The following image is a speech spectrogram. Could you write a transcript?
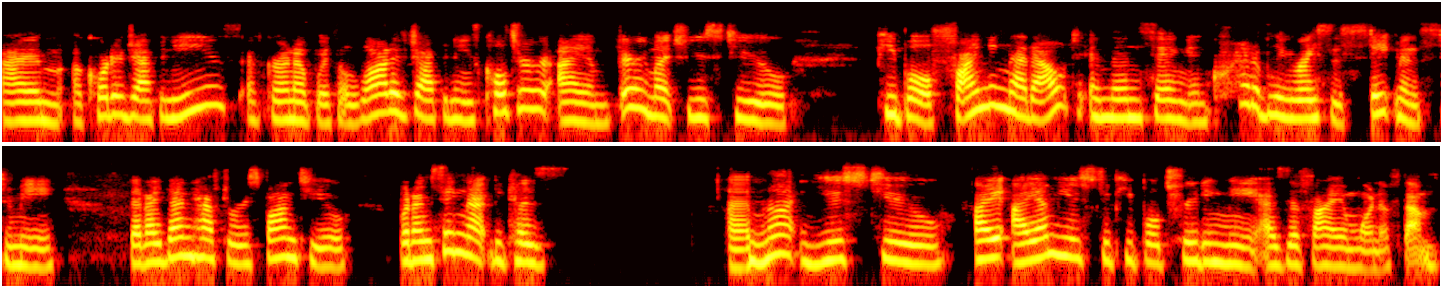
I'm a quarter japanese. I've grown up with a lot of japanese culture. I am very much used to people finding that out and then saying incredibly racist statements to me that i then have to respond to but i'm saying that because i'm not used to i i am used to people treating me as if i am one of them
